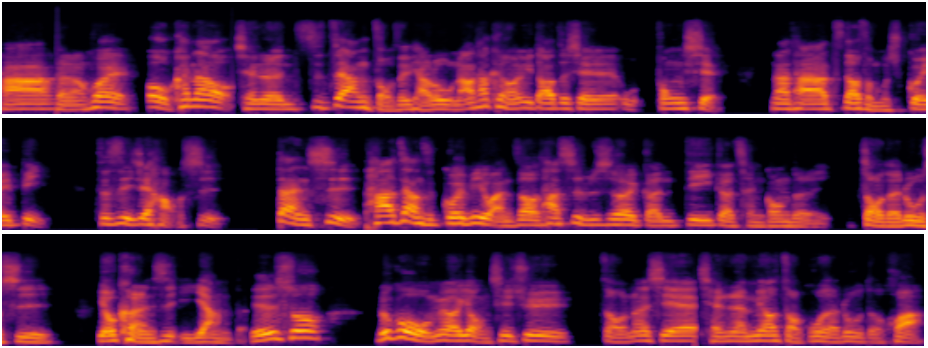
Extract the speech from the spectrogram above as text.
他可能会哦，看到前人是这样走这条路，然后他可能遇到这些风险，那他知道怎么去规避，这是一件好事。但是他这样子规避完之后，他是不是会跟第一个成功的人走的路是有可能是一样的？也就是说，如果我没有勇气去走那些前人没有走过的路的话，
